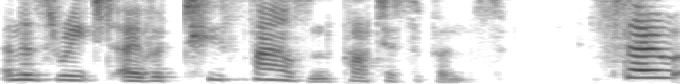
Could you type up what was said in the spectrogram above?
and has reached over 2,000 participants. So,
